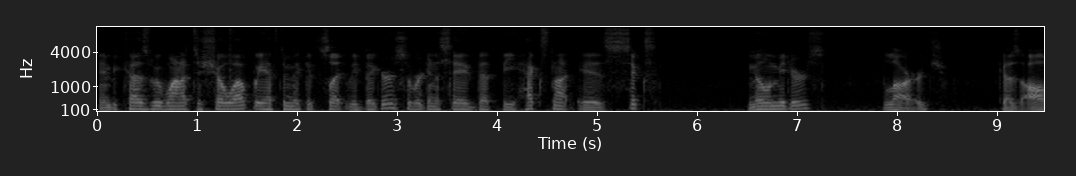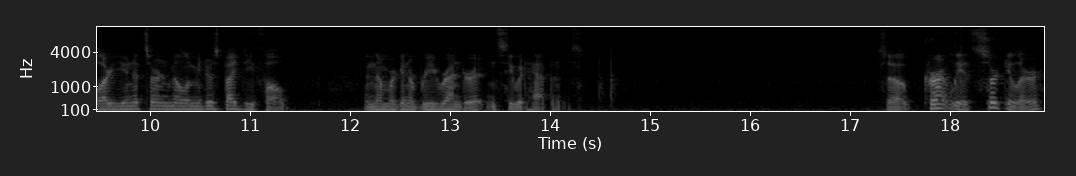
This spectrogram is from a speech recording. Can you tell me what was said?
And because we want it to show up, we have to make it slightly bigger. So we're going to say that the hex nut is 6 millimeters large because all our units are in millimeters by default and then we're going to re-render it and see what happens. So currently it's circular,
